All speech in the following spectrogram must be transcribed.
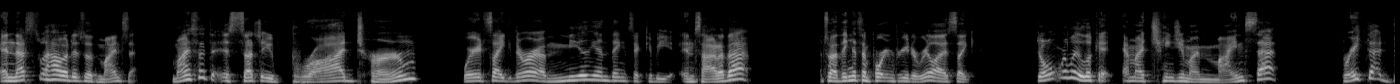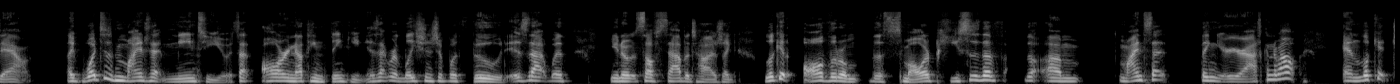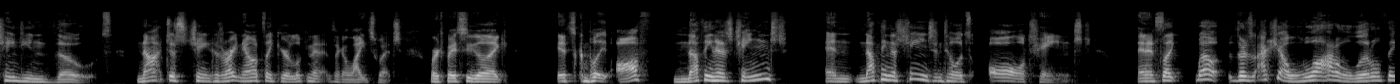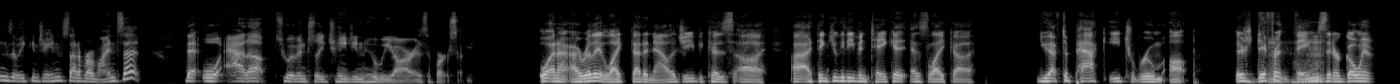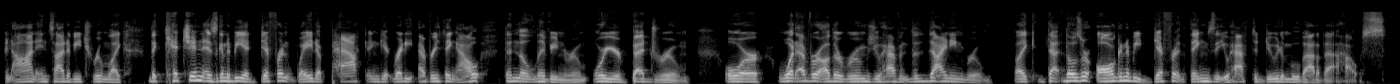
And that's how it is with mindset. Mindset is such a broad term where it's like there are a million things that could be inside of that. So I think it's important for you to realize like, don't really look at, am I changing my mindset? Break that down. Like, what does mindset mean to you? Is that all or nothing thinking? Is that relationship with food? Is that with, you know, self sabotage? Like, look at all the little, the smaller pieces of the um mindset thing you're, you're asking about, and look at changing those, not just change. Because right now it's like you're looking at it's like a light switch where it's basically like it's completely off, nothing has changed, and nothing has changed until it's all changed. And it's like, well, there's actually a lot of little things that we can change inside of our mindset that will add up to eventually changing who we are as a person. Well, and I, I really like that analogy because uh, I think you could even take it as like uh, you have to pack each room up. There's different mm-hmm. things that are going on inside of each room. Like the kitchen is going to be a different way to pack and get ready everything out than the living room or your bedroom or whatever other rooms you have in the dining room. Like that, those are all going to be different things that you have to do to move out of that house.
